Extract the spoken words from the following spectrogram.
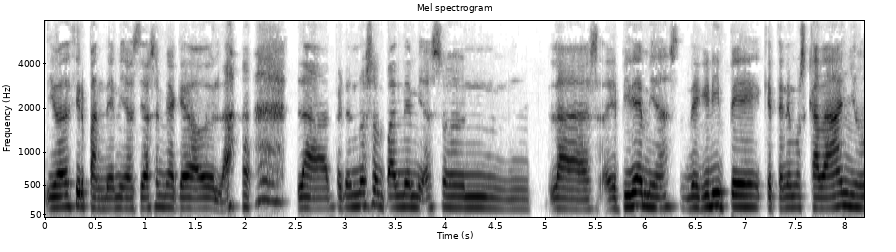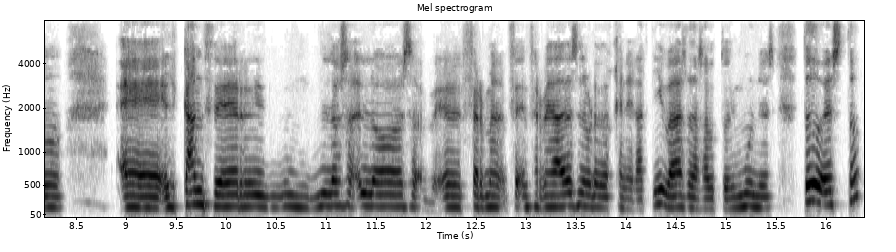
iba a decir pandemias, ya se me ha quedado la, la, pero no son pandemias, son las epidemias de gripe que tenemos cada año, eh, el cáncer, las eh, enfermedades neurodegenerativas, las autoinmunes, todo esto,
